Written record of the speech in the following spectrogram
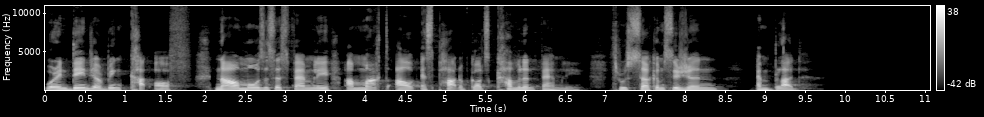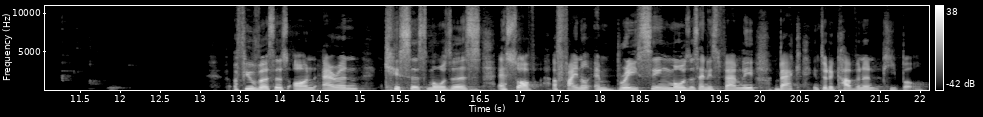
were in danger of being cut off, now Moses' family are marked out as part of God's covenant family through circumcision and blood. A few verses on, Aaron kisses Moses as sort of a final embracing Moses and his family back into the covenant people.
